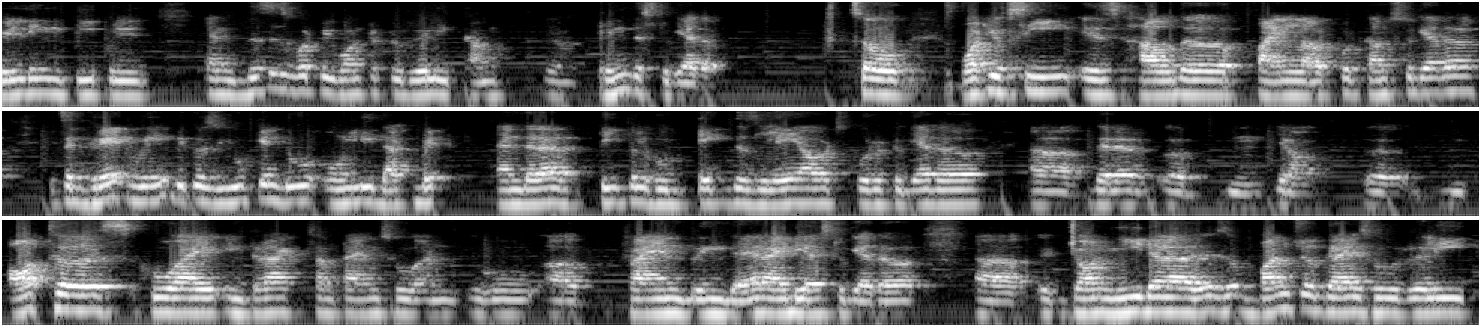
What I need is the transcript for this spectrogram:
building people, and this is what we wanted to really come you know, bring this together. So what you see is how the final output comes together. It's a great way because you can do only that bit, and there are people who take these layouts, put it together. Uh, there are uh, mm, you know authors who I interact sometimes who who uh, try and bring their ideas together. Uh, John Maeda, there's a bunch of guys who really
